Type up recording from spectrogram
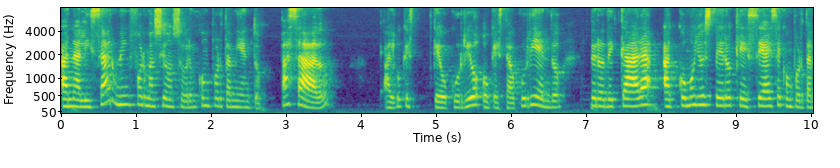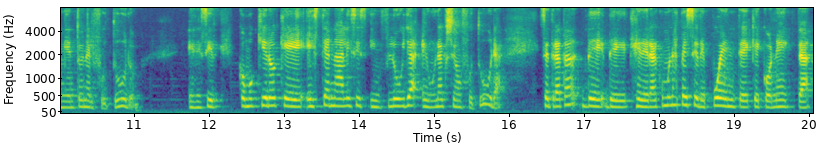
analizar una información sobre un comportamiento pasado, algo que, que ocurrió o que está ocurriendo, pero de cara a cómo yo espero que sea ese comportamiento en el futuro. Es decir, cómo quiero que este análisis influya en una acción futura. Se trata de, generar como una especie de puente que conecta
